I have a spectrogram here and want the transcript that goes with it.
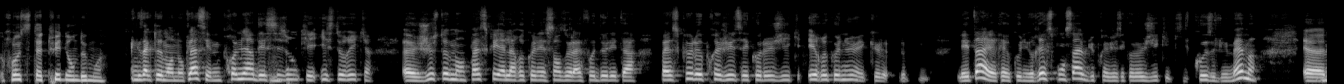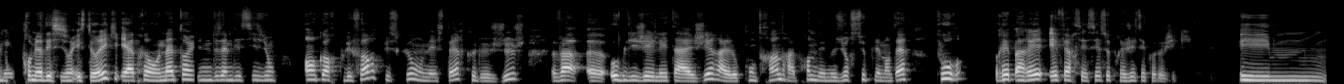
restatuer dans deux mois. Exactement. Donc là, c'est une première mmh. décision qui est historique, euh, justement parce qu'il y a la reconnaissance de la faute de l'État, parce que le préjudice écologique est reconnu et que l'État est reconnu responsable du préjudice écologique et qu'il cause lui-même. Euh, donc, première décision historique. Et après, on attend une deuxième décision encore plus forte, puisqu'on espère que le juge va euh, obliger l'État à agir, à le contraindre, à prendre des mesures supplémentaires pour réparer et faire cesser ce préjudice écologique. Et mmh,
